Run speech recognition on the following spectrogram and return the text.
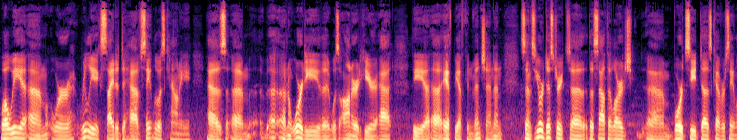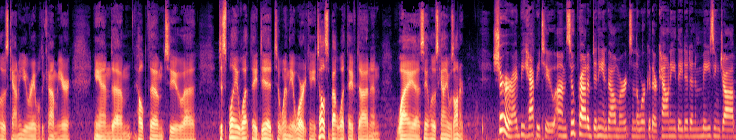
Well, we um, were really excited to have St. Louis County as um, an awardee that was honored here at the uh, AFBF convention. And since your district, uh, the South at Large um, board seat, does cover St. Louis County, you were able to come here and um, help them to uh, display what they did to win the award. Can you tell us about what they've done and why uh, St. Louis County was honored? Sure, I'd be happy to. I'm so proud of Denny and Val Mertz and the work of their county. They did an amazing job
